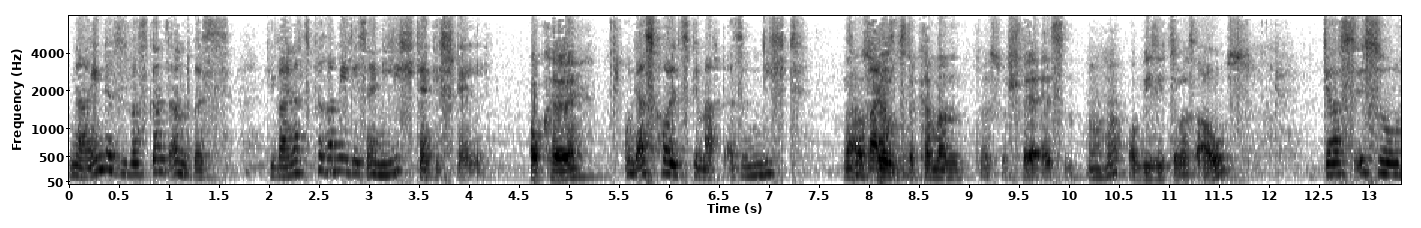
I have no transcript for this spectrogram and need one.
Nein, das ist was ganz anderes. Die Weihnachtspyramide ist ein Lichtergestell. Okay. Und aus Holz gemacht, also nicht Na, aus Beißen. Holz, da kann man das so schwer essen. Mhm. Und wie sieht sowas aus? Das ist so,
